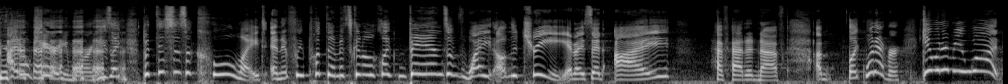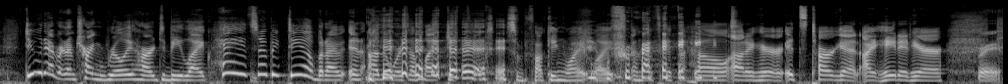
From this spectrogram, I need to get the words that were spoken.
I don't care anymore. He's like, but this is a cool light, and if we put them, it's going to look like bands of white on the tree. And I said, I have had enough. I'm like, whatever. Get whatever you want. Do whatever. And I'm trying really hard to be like, hey, it's no big deal. But I, in other words, I'm like, just pick some fucking white lights and let's get the hell out of here. It's Target. I hate it here. Right.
